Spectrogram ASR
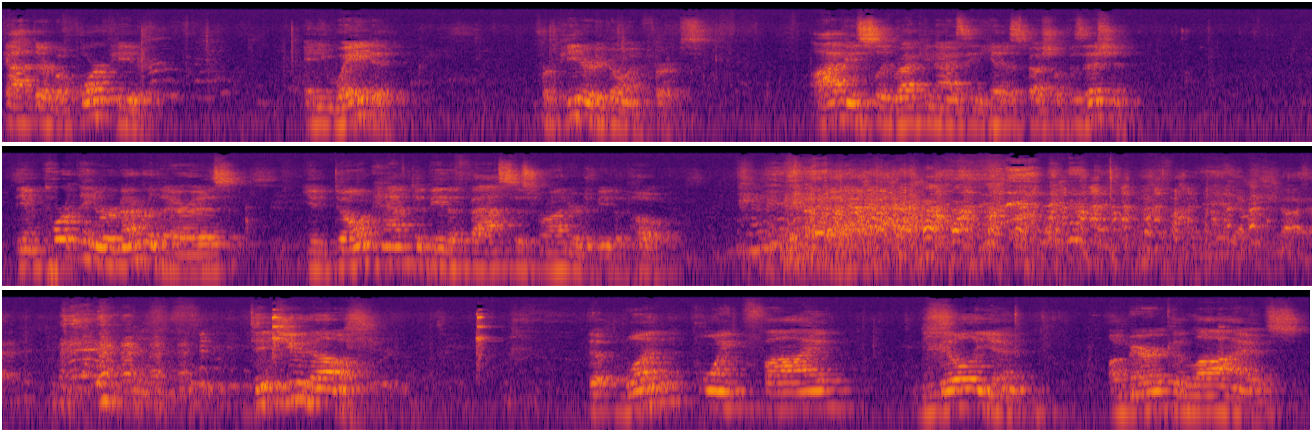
got there before Peter, and he waited for Peter to go in first, obviously recognizing he had a special position. The important thing to remember there is you don't have to be the fastest runner to be the Pope. Did you know that 1.5 million American lives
